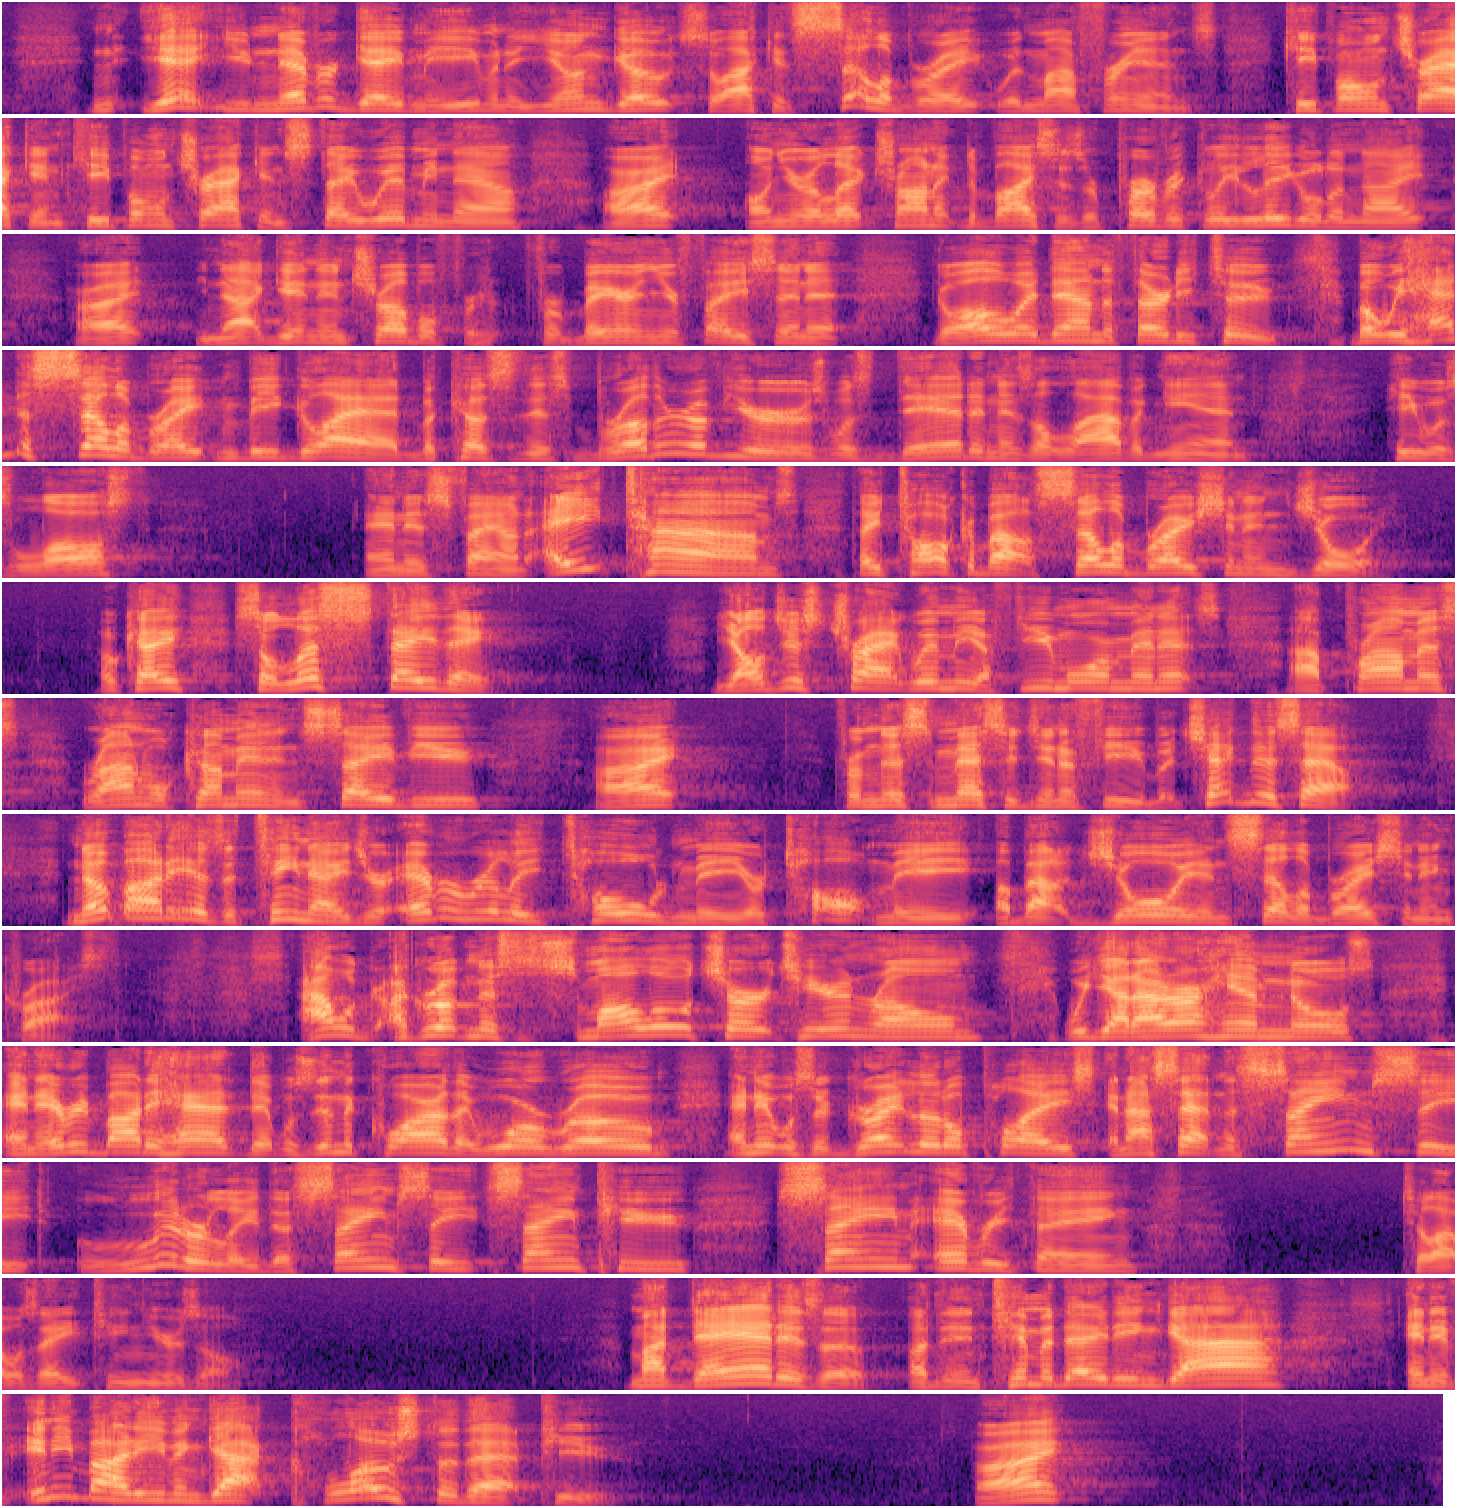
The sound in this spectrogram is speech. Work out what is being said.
Yet you never gave me even a young goat so I could celebrate with my friends. Keep on tracking, keep on tracking. Stay with me now, all right? On your electronic devices are perfectly legal tonight, all right? You're not getting in trouble for, for burying your face in it. Go all the way down to 32. But we had to celebrate and be glad because this brother of yours was dead and is alive again. He was lost and is found. Eight times they talk about celebration and joy. Okay? So let's stay there. Y'all just track with me a few more minutes. I promise Ryan will come in and save you, all right, from this message in a few. But check this out. Nobody as a teenager ever really told me or taught me about joy and celebration in Christ. I, I grew up in this small little church here in Rome. We got out our hymnals, and everybody had that was in the choir they wore a robe and it was a great little place and i sat in the same seat literally the same seat same pew same everything till i was 18 years old. My dad is a, an intimidating guy and if anybody even got close to that pew all right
